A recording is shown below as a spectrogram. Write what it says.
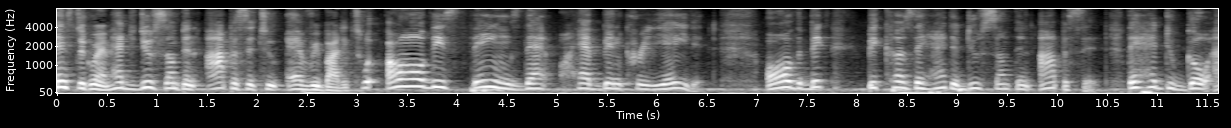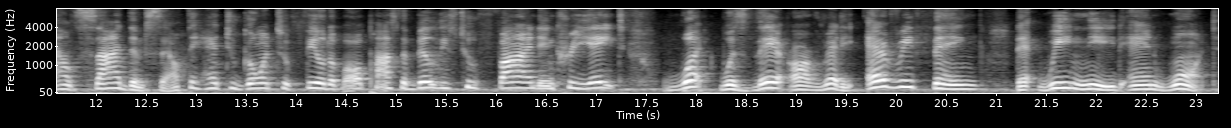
Instagram had to do something opposite to everybody. All these things that have been created, all the big because they had to do something opposite. They had to go outside themselves. They had to go into field of all possibilities to find and create what was there already. Everything that we need and want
